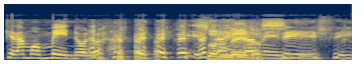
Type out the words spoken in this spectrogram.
quedamos menos. ¿no? Son menos. Sí, sí.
